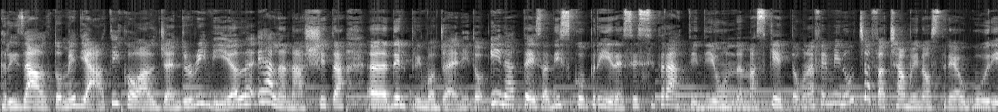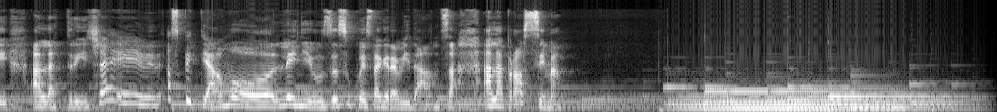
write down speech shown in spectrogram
risalto mediatico al gender reveal e alla nascita eh, del primogenito. In attesa di scoprire se si tratti di un maschietto o una femminuccia, facciamo i nostri auguri all'attrice e aspettiamo le news su questa gravidanza. Alla prossima!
